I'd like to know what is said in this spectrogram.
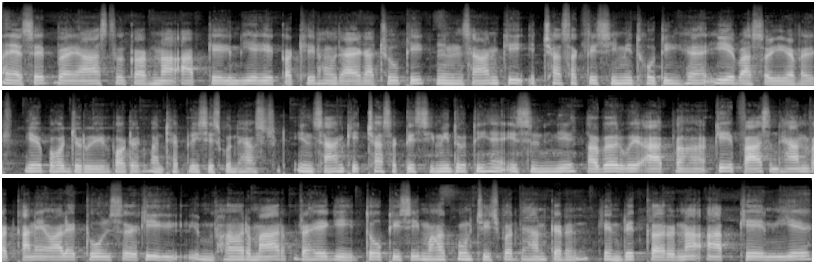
ऐसे प्रयास करना आपके लिए एक कठिन हो जाएगा चूँकि इंसान की इच्छा शक्ति सीमित होती है। ये बात सही है भाई। ये बहुत ज़रूरी इंपॉर्टेंट बात है। प्लीज़ इसको ध्यान इंसान की इच्छा शक्ति सीमित होती है, इसलिए अगर वे आपके पास ध्यान भटकाने वाले टूल्स की भरमार रहेगी तो किसी महत्वपूर्ण चीज़ पर ध्यान केंद्रित करना आपके लिए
